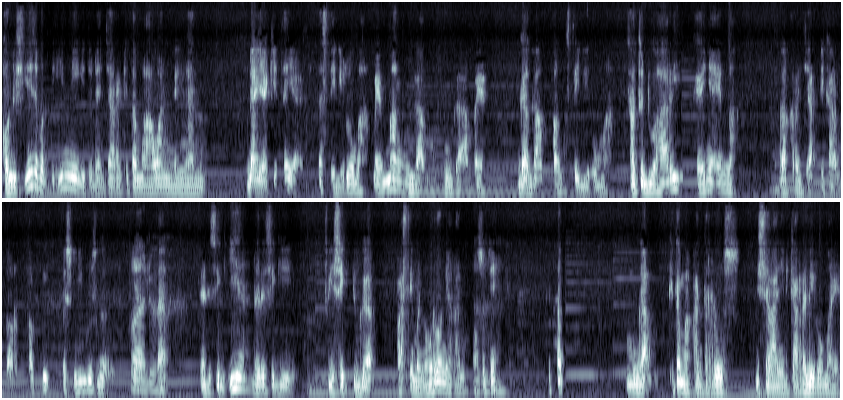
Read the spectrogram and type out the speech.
kondisinya seperti ini gitu. Dan cara kita melawan dengan daya kita ya kita stay di rumah. Memang nggak nggak apa ya nggak gampang stay di rumah. Satu dua hari kayaknya enak. Nggak kerja di kantor tapi seminggu segala. Ya, kita dari segi iya dari segi fisik juga pasti menurun ya kan? Maksudnya kita nggak kita makan terus istilahnya di karena di rumah ya.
